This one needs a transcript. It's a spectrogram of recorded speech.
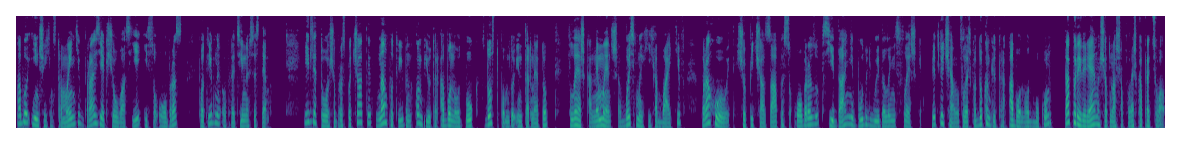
або інших інструментів, в разі якщо у вас є ISO-образ потрібної операційної системи. І для того, щоб розпочати, нам потрібен комп'ютер або ноутбук з доступом до інтернету, флешка не менше 8 ГБ. Враховуйте, що під час запису образу всі дані будуть видалені з флешки. Підключаємо флешку до комп'ютера або ноутбуку та перевіряємо, щоб наша флешка працювала.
